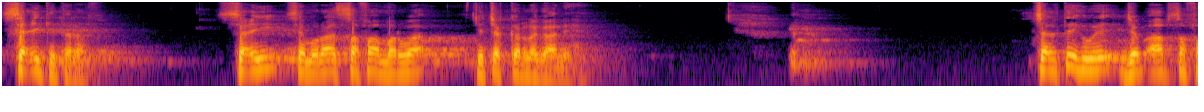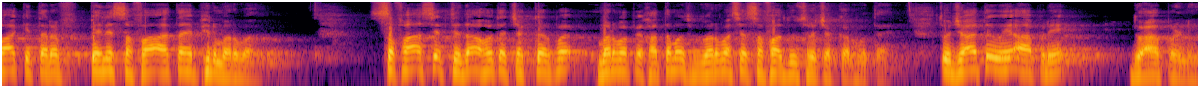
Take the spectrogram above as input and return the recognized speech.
سعی کی طرف۔ سعی سے مراد صفا مروا کے چکر لگانے ہیں۔ چلتے ہوئے جب آپ صفا کی طرف پہلے صفا آتا ہے، پھر مروا صفا سے ابتدا ہوتا ہے چکر پر مروا پہ ختم ہوتا مروا سے صفا دوسرا چکر ہوتا ہے۔ تو جاتے ہوئے آپ نے دعا پڑھنی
